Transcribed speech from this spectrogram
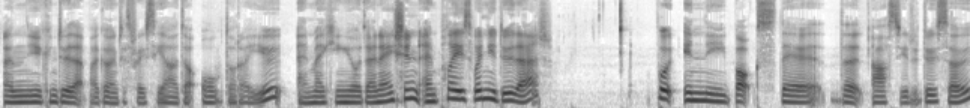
And you can do that by going to 3cr.org.au and making your donation. And please, when you do that, put in the box there that asks you to do so,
